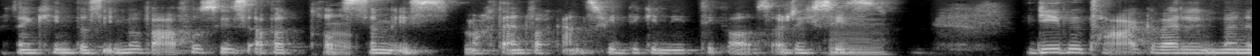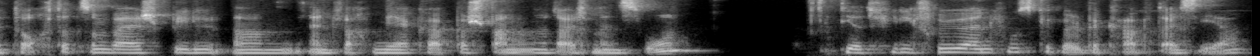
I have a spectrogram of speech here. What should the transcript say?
als ein Kind, das immer barfuß ist, aber trotzdem ja. ist, macht einfach ganz viel die Genetik aus. Also ich sehe es mhm. jeden Tag, weil meine Tochter zum Beispiel ähm, einfach mehr Körperspannung hat als mein Sohn. Die hat viel früher ein Fußgewölbe gehabt als er.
